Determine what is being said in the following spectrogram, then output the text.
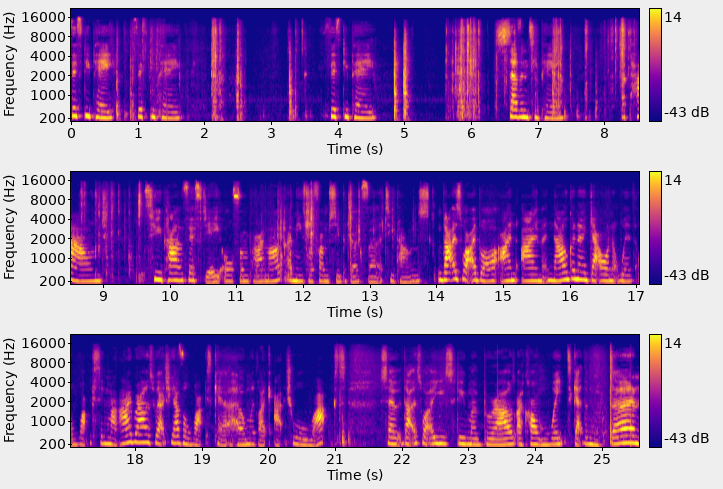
50p, 50p, 50p, 70p, a pound, £2.50 all from Primark and these were from Superdrug for £2. That is what I bought and I'm now going to get on with waxing my eyebrows. We actually have a wax kit at home with like actual wax. So that is what I use to do my brows. I can't wait to get them done.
